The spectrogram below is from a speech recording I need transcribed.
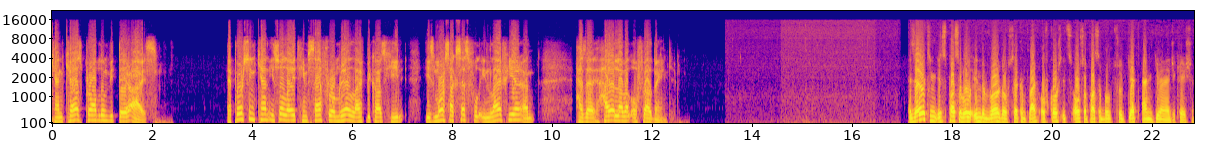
can cause problem with their eyes. A person can isolate himself from real life because he is more successful in life here and has a higher level of well-being. As everything is possible in the world of Second Life, of course it's also possible to get and give an education.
